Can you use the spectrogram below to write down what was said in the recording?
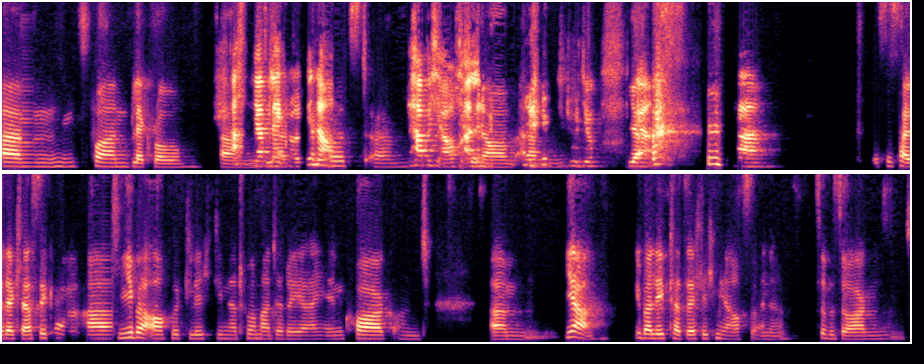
Ähm, von Black Row. Ach ja, Black Row, genau. Ähm, habe ich auch alle genau, im Studio. Ja. ja. Das ist halt der Klassiker. Ich liebe auch wirklich die Naturmaterialien in Kork und ähm, ja, überlege tatsächlich mir auch so eine zu besorgen. Und,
